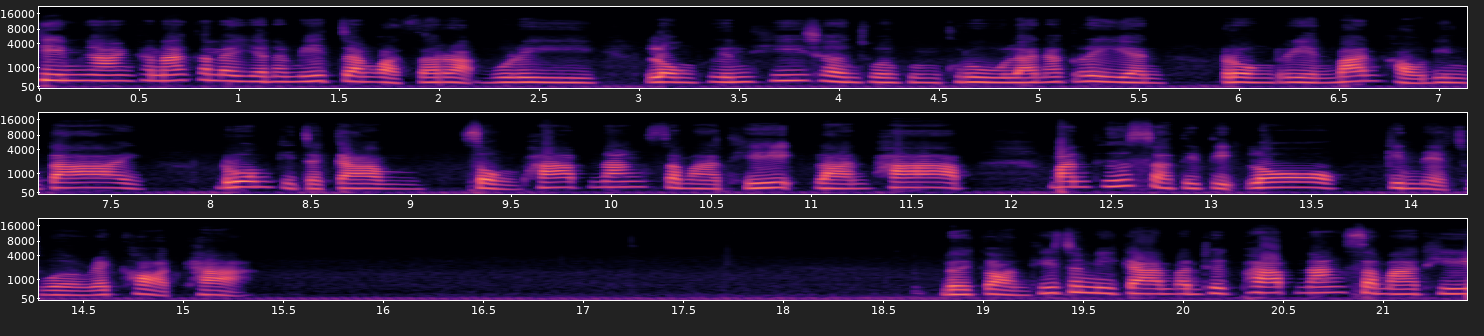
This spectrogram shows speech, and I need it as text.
ทีมงานคณะกัลยาณมิตรจังหวัดสระบุรี ลงพื้นที่เชิญชวนคุณครูและนักเรียน โรงเรียนบ้านเขาดินใต้ ร่วมกิจกรรม ส่งภาพนั่งสมาธิล้านภาพ บันทึกสถิติโลก Guinness World Record ค่ะ โดยก่อนที่จะมีการบันทึกภาพนั่งสมาธิ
